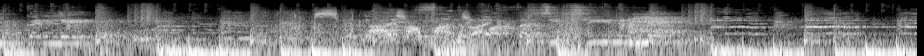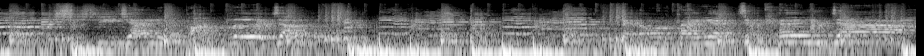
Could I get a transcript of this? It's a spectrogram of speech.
Mokale. Patashi chini me, shishi jani patla ja, pero thaya chikhanja.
